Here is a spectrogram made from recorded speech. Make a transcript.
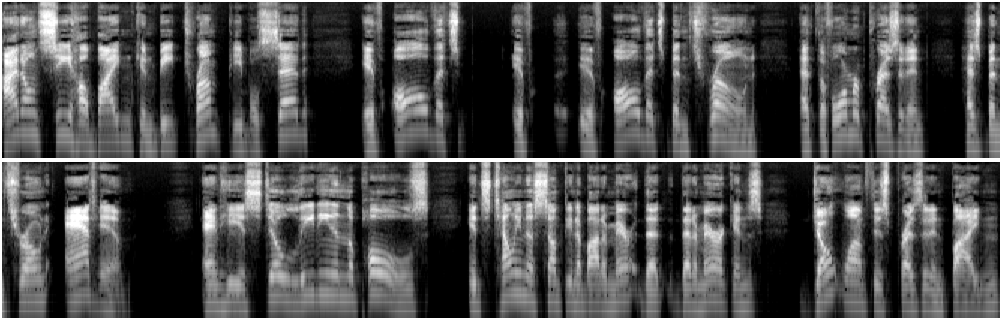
I don't see how Biden can beat Trump, Peebles said if all that's if if all that's been thrown at the former president has been thrown at him and he is still leading in the polls it's telling us something about Amer- that that Americans don't want this president Biden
